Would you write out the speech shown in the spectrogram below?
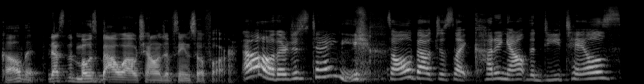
Called it. That's the most Bow Wow challenge I've seen so far. Oh, they're just tiny. It's all about just like cutting out the details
